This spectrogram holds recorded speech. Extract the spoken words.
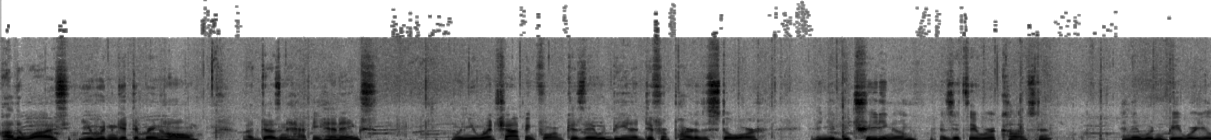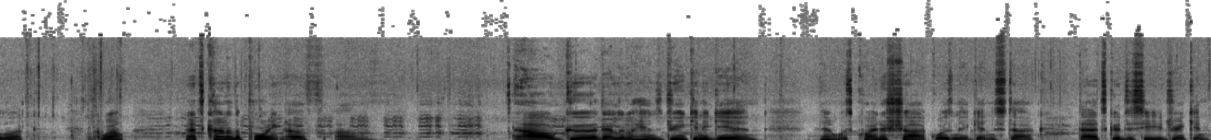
Otherwise, you wouldn't get to bring home a dozen happy hen eggs when you went shopping for them because they would be in a different part of the store and you'd be treating them as if they were a constant and they wouldn't be where you looked. Well, that's kind of the point of, um, oh, good, that little hen's drinking again. That was quite a shock, wasn't it, getting stuck? That's good to see you drinking.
